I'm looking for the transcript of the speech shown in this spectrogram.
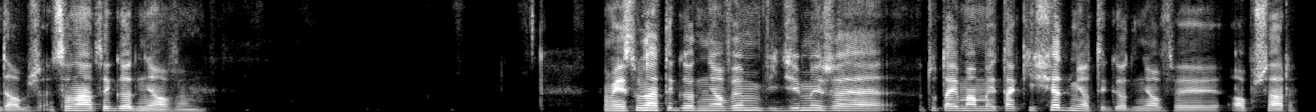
Dobrze, co na tygodniowym? Więc tu na tygodniowym widzimy, że tutaj mamy taki siedmiotygodniowy obszar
